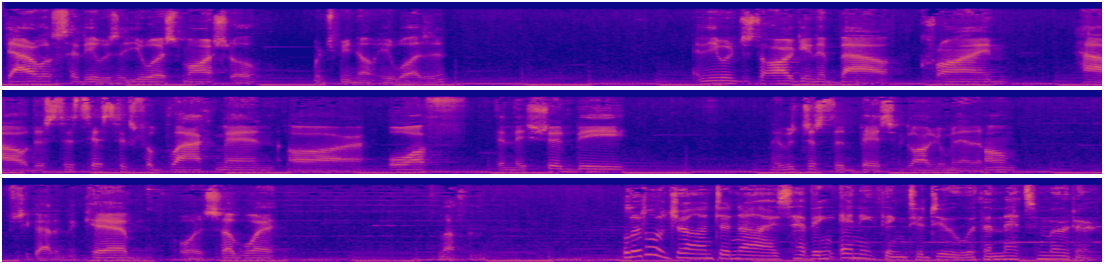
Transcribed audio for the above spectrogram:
Darryl said he was a U.S. Marshal, which we know he wasn't. And they were just arguing about crime, how the statistics for black men are off than they should be. It was just a basic argument at home. She got in the cab or the subway, nothing. Littlejohn denies having anything to do with Imette's murder,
